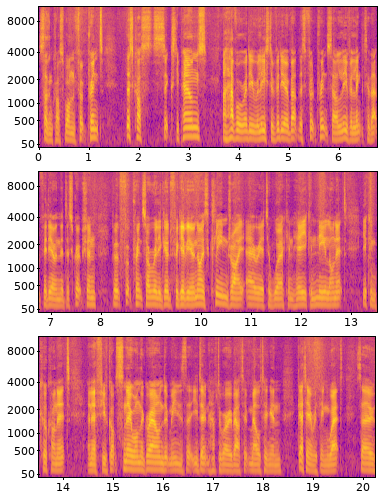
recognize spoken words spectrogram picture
Southern Cross One footprint. This costs 60 pounds. I have already released a video about this footprint, so I'll leave a link to that video in the description. But footprints are really good for giving you a nice clean, dry area to work in here. You can kneel on it, you can cook on it. And if you've got snow on the ground, it means that you don't have to worry about it melting and getting everything wet. So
